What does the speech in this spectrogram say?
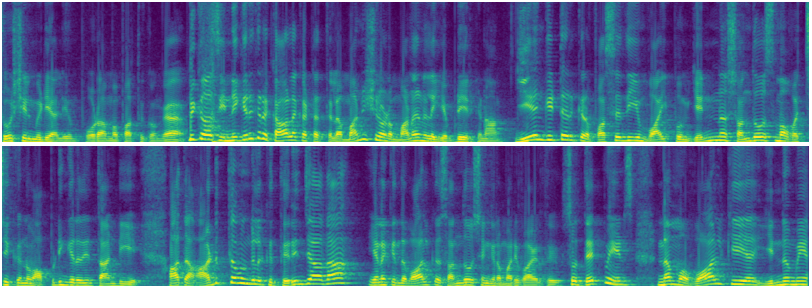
சோஷியல் மீடியாலையும் போடாமல் பார்த்துக்கோங்க பிகாஸ் இன்னைக்கு இருக்கிற காலகட்டத்தில் மனுஷனோட மனநிலை எப்படி இருக்குன்னா என்கிட்ட இருக்கிற வசதியும் வாய்ப்பும் என்ன சந்தோஷமாக வச்சுக்கணும் அப்படிங்கிறதையும் தாண்டி அதை அடுத்தவங்களுக்கு தெரிஞ்சாதான் எனக்கு இந்த வாழ்க்கை சந்தோஷங்கிற மாதிரி வாயிடுது ஸோ தட் மீன்ஸ் நம்ம வாழ்க்கையை இன்னுமே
